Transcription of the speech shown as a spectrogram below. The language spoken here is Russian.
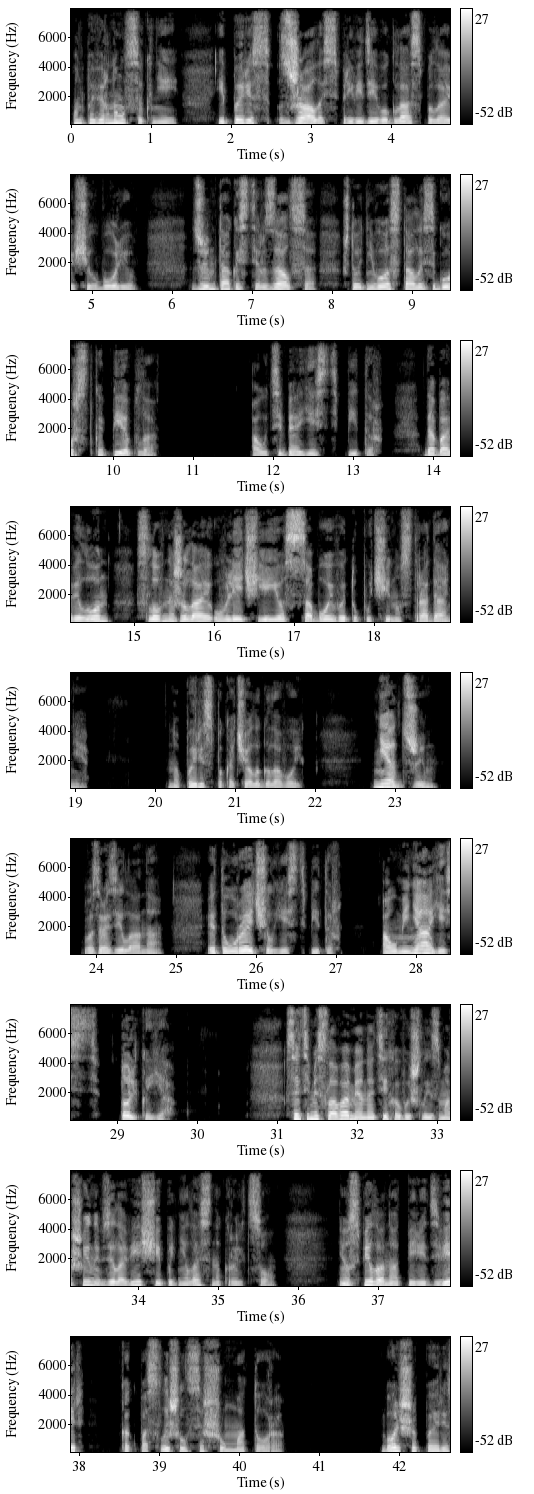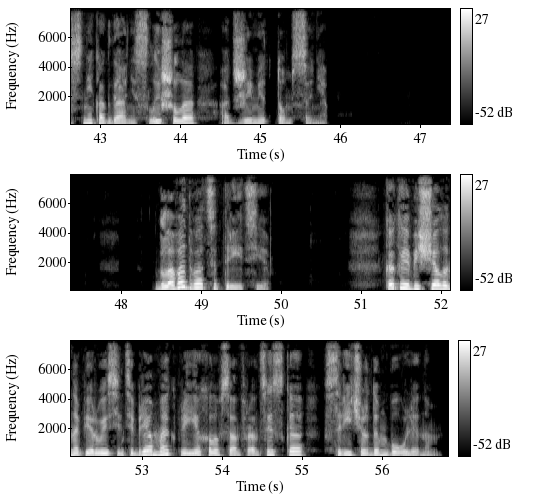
Он повернулся к ней, и Пэрис сжалась при виде его глаз, пылающих болью. Джим так истерзался, что от него осталась горстка пепла. «А у тебя есть Питер», — добавил он, словно желая увлечь ее с собой в эту пучину страдания. Но Пэрис покачала головой. «Нет, Джим», — возразила она, — «это у Рэчел есть Питер, а у меня есть только я». С этими словами она тихо вышла из машины, взяла вещи и поднялась на крыльцо. Не успела она отпереть дверь, как послышался шум мотора. Больше Пэрис никогда не слышала о Джимми Томпсоне. Глава двадцать третья. Как и обещала на 1 сентября, Мэг приехала в Сан-Франциско с Ричардом Боулином.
